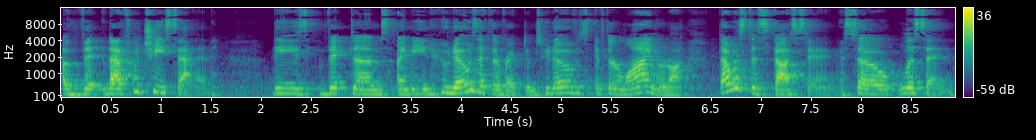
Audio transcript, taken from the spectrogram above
that's what she said these victims, I mean, who knows if they're victims? Who knows if they're lying or not? That was disgusting. So listen,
